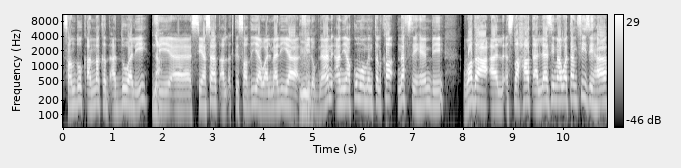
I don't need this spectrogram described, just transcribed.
صندوق النقد الدولي نعم. في آه، السياسات الاقتصادية والمالية في م. لبنان أن يقوموا من تلقاء نفسهم بوضع الإصلاحات اللازمة وتنفيذها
